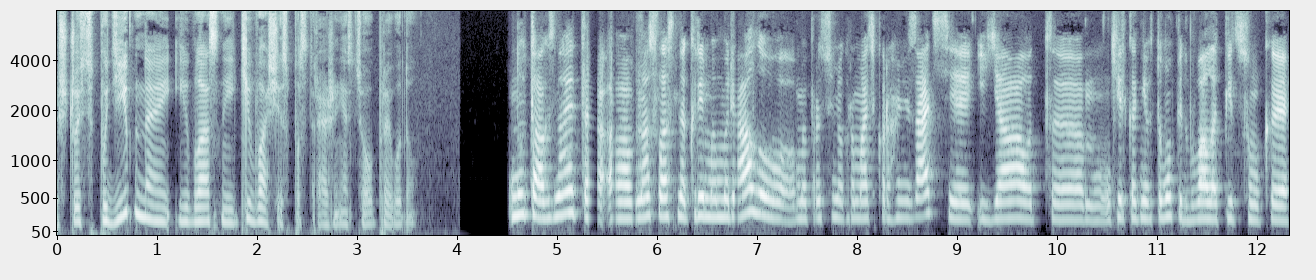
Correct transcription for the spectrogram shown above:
щось подібне, і власне які ваші спостереження з цього приводу? Ну так, знаєте, в нас, власне, крім меморіалу, ми працюємо як громадська організація, і я от е, кілька днів тому підбувала підсумки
